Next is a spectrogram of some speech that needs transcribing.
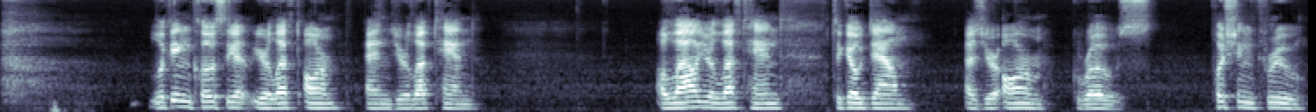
Looking closely at your left arm and your left hand, allow your left hand to go down as your arm grows, pushing through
